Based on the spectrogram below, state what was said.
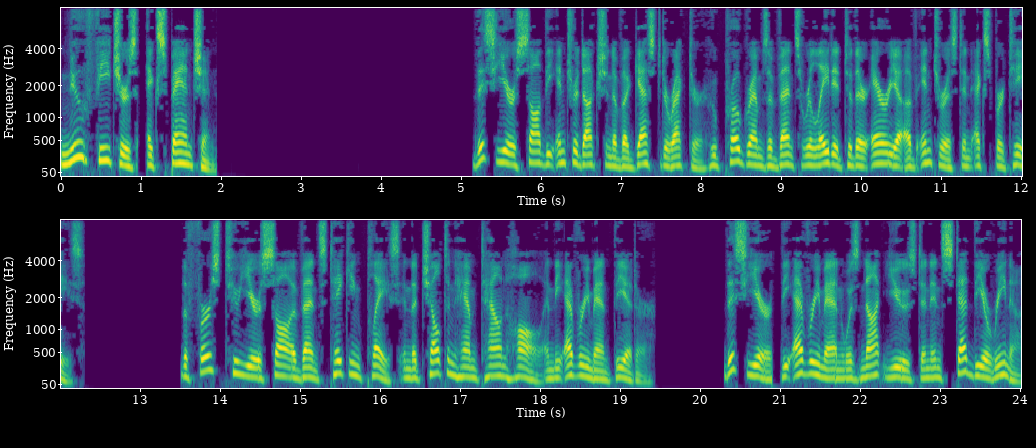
New features expansion. This year saw the introduction of a guest director who programs events related to their area of interest and expertise. The first two years saw events taking place in the Cheltenham Town Hall and the Everyman Theatre. This year, the Everyman was not used and instead the Arena,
